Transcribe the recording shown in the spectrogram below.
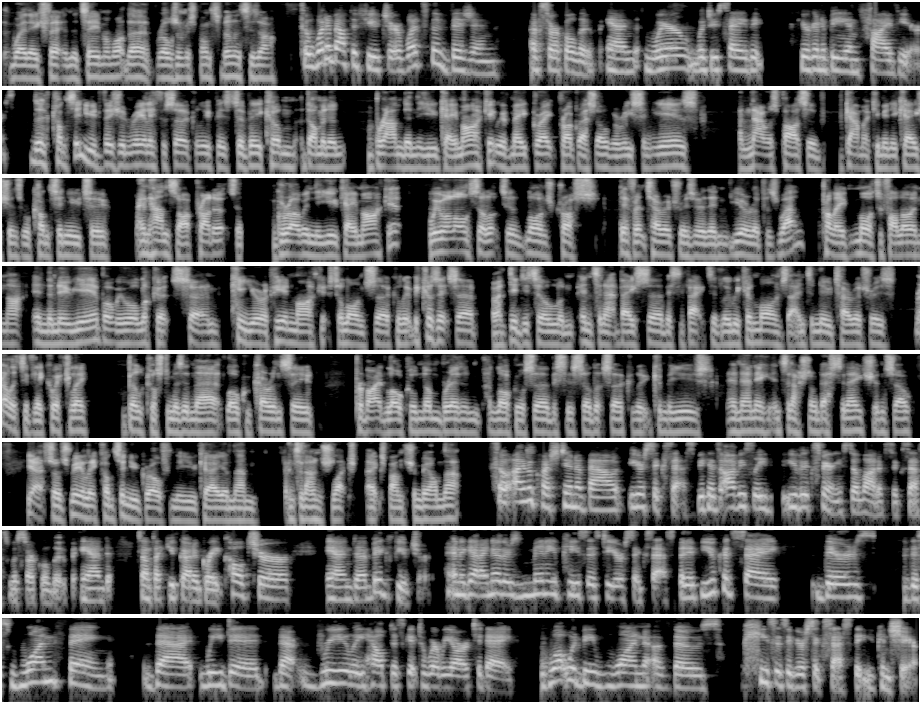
where they fit in the team and what their roles and responsibilities are. So, what about the future? What's the vision of CircleLoop, and where would you say that you're going to be in five years? The continued vision, really, for CircleLoop is to become a dominant brand in the UK market. We've made great progress over recent years. And now, as part of Gamma Communications, we'll continue to enhance our products and grow in the UK market. We will also look to launch across different territories within Europe as well. Probably more to follow in that in the new year, but we will look at certain key European markets to launch Circle because it's a, a digital and internet based service effectively. We can launch that into new territories relatively quickly, build customers in their local currency, provide local numbering and, and local services so that Circle can be used in any international destination. So, yeah, so it's really continued growth in the UK and then international ex- expansion beyond that. So I have a question about your success because obviously you've experienced a lot of success with CircleLoop and sounds like you've got a great culture and a big future. And again, I know there's many pieces to your success, but if you could say there's this one thing that we did that really helped us get to where we are today, what would be one of those pieces of your success that you can share?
